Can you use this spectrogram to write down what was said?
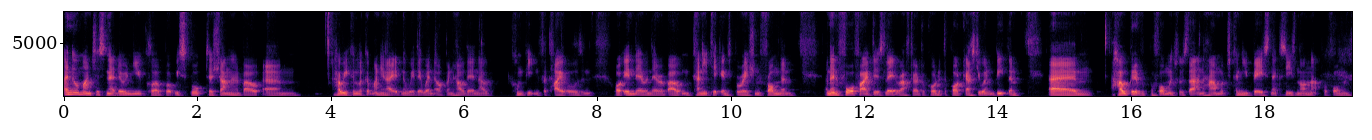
I know Manchester United are a new club, but we spoke to Shannon about um, how we can look at Man United and the way they went up and how they're now competing for titles and or in there and thereabout, and can you take inspiration from them? And then four or five days later, after I'd recorded the podcast, you went and beat them. Um, how good of a performance was that, and how much can you base next season on that performance?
